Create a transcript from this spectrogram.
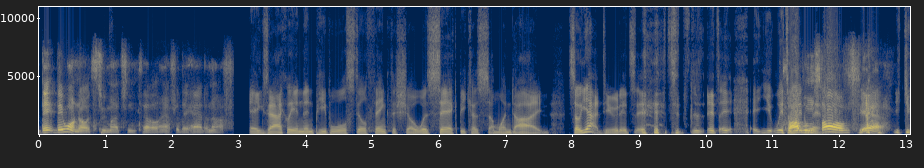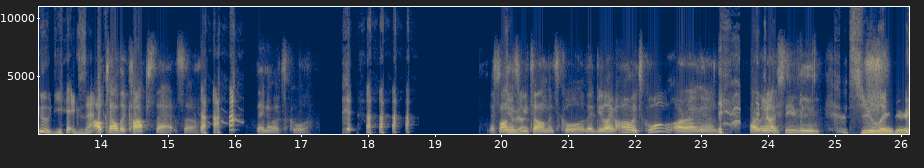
They they won't know it's too much until after they had enough. Exactly and then people will still think the show was sick because someone died so yeah dude it's it's it's it's it, you, it's a Problem win-win. solved. Yeah. Yeah. dude yeah exactly I'll tell the cops that so they know it's cool. As long Dude, as we uh, tell them it's cool, they'd be like, "Oh, it's cool. All right, man. Have a nice evening. see you later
